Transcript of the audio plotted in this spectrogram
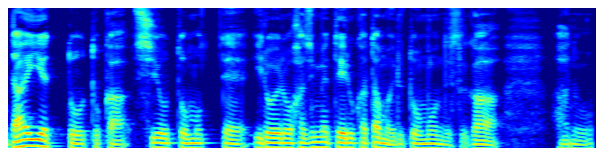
ダイエットとかしようと思っていろいろ始めている方もいると思うんですがあの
